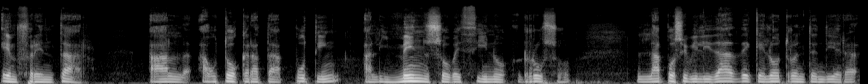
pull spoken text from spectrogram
enfrentar al autócrata Putin, al inmenso vecino ruso, la posibilidad de que el otro entendiera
